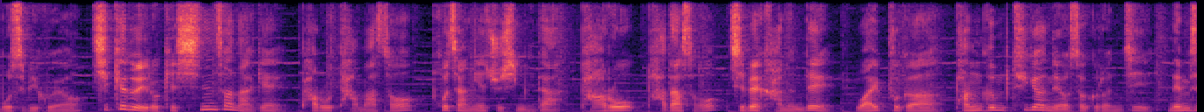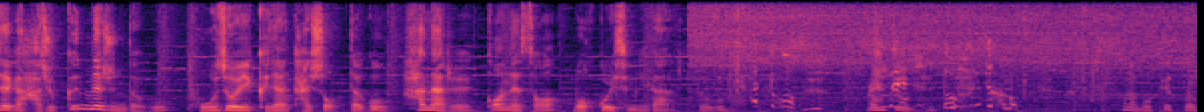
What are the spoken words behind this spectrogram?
모습이고요. 식혜도 이렇게 신선하게 바로 담아서 포장해 주십니다. 바로 받아서 집에 가는데 와이프가 방금 튀겨내어서 그런지 냄새가 아주 끝내준다고 도저히 그냥 갈 수 없다고 하나를 꺼내서 먹고 있습니다. 너무 아 뜨거. 너무 뜨거. 너무 뜨거. 하나 먹겠다고.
